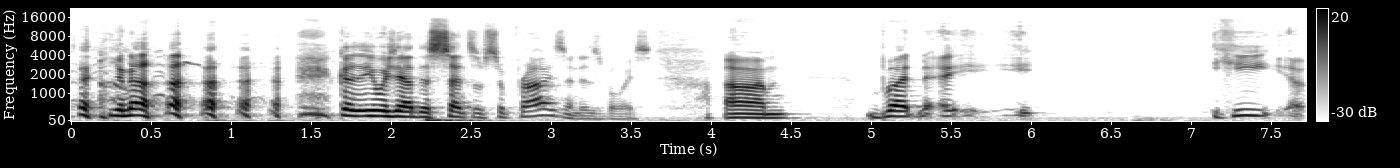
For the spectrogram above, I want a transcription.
you know, because he always had this sense of surprise in his voice. Um, but uh, he, uh,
